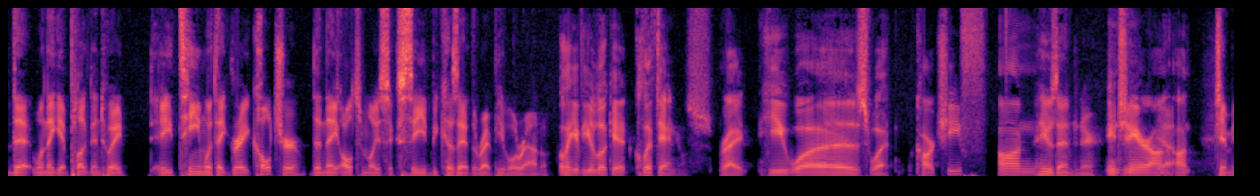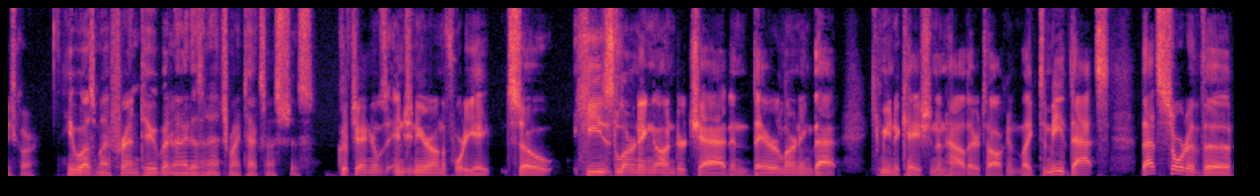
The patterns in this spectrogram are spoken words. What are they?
that when they get plugged into a a team with a great culture, then they ultimately succeed because they have the right people around them. like if you look at Cliff Daniels, right? He was what car chief on He was the engineer, engineer on, Yeah. on Jimmy's car. He was my friend too, but now he doesn't answer my text messages. Cliff Daniels, engineer on the 48. So he's learning under Chad, and they're learning that communication and how they're talking. Like to me, that's that's sort of the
